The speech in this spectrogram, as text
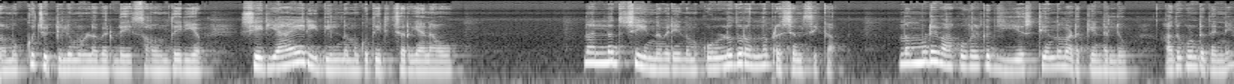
നമുക്ക് ചുറ്റിലുമുള്ളവരുടെ സൗന്ദര്യം ശരിയായ രീതിയിൽ നമുക്ക് തിരിച്ചറിയാനാവൂ. നല്ലത് ചെയ്യുന്നവരെ നമുക്ക് ഉള്ളു തുറന്ന് പ്രശംസിക്കാം. നമ്മുടെ വാക്കുകൾക്ക് ജി എസ് ടി ഒന്നും അടക്കേണ്ടല്ലോ. അതുകൊണ്ട് തന്നെ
